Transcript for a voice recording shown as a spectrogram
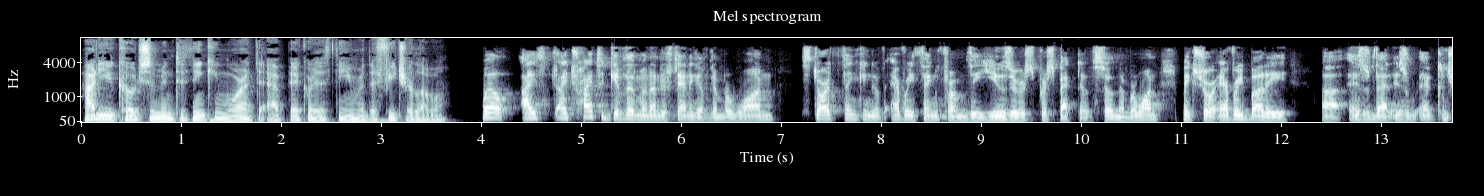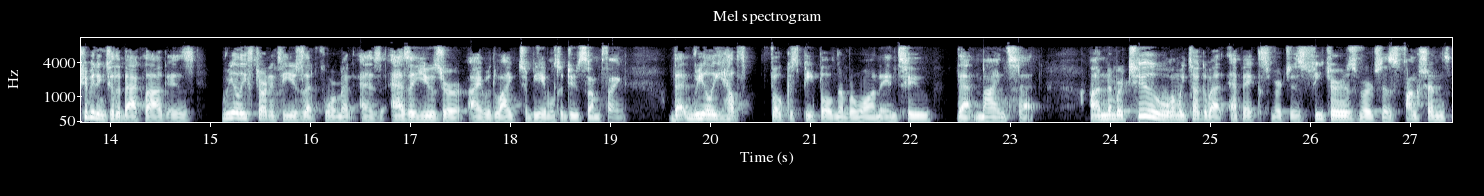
how do you coach them into thinking more at the epic or the theme or the feature level? Well, I, I try to give them an understanding of number one, start thinking of everything from the user's perspective. So, number one, make sure everybody uh, is, that is uh, contributing to the backlog is really starting to use that format as as a user. I would like to be able to do something that really helps focus people. Number one, into that mindset. Uh, number two, when we talk about epics versus features versus functions,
